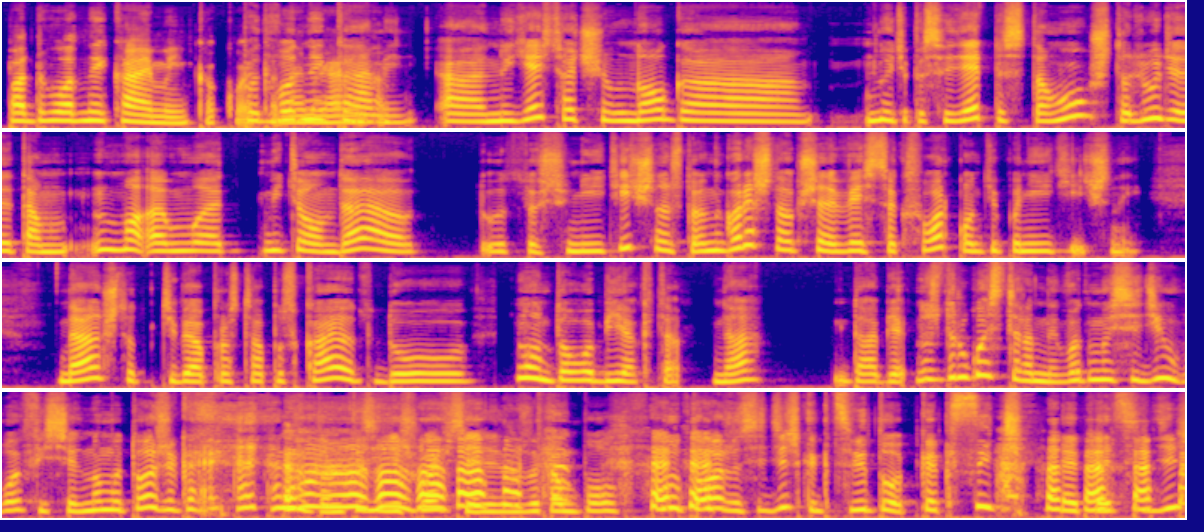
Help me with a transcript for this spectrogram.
Подводный камень какой-то. Подводный наверное. камень. А, но есть очень много, ну, типа, свидетельств тому, что люди там, э, мы отметем, да, вот это все неэтично, что он говорит, что вообще весь секс-ворк, он типа неэтичный, да, что тебя просто опускают до, ну, до объекта, да, да, объект. Но с другой стороны, вот мы сидим в офисе, но мы тоже как... Ну, там, ты сидишь в офисе за компом, ну, тоже сидишь как цветок, как сыч, опять сидишь.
